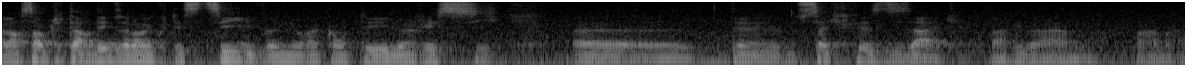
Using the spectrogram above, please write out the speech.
Alors, sans plus tarder, nous allons écouter Steve nous raconter le récit du sacrifice d'Isaac par. Par Abraham.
